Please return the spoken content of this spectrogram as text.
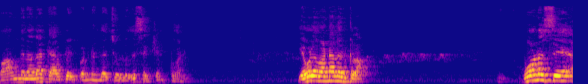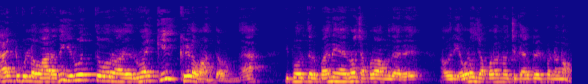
வாங்கினாதான் கால்குலேட் பண்ணுங்க சொல்லுது செக்ஷன் டுவெல் எவ்வளவு வேணாலும் இருக்கலாம். போனஸ் ஆக்டுக்குள்ள வாரது இருபத்தி ஓராயிரம் ரூபாய்க்கு கீழே வாழ்ந்தவங்க இப்போ ஒருத்தர் பதினையாயிரம் ரூபாய் சம்பளம் வாங்குதாரு. அவர் எவ்வளவு சம்பளம்னு வச்சு கால்குலேட் பண்ணணும்?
